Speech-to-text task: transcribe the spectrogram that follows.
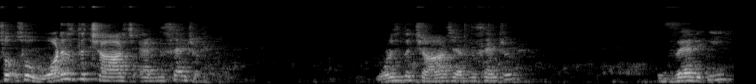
So, so what is the charge at the center? What is the charge at the center? ZE.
